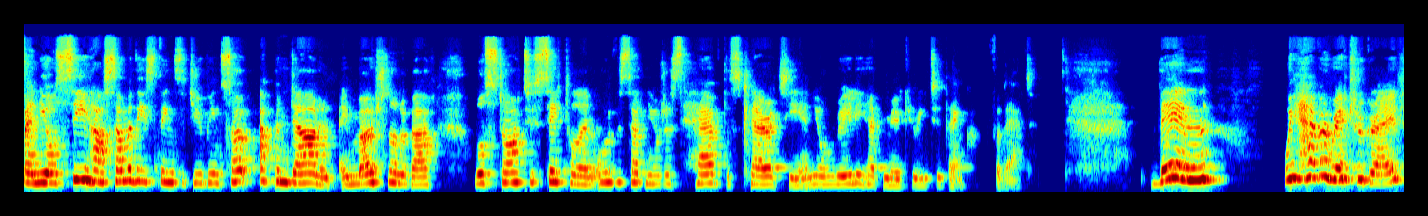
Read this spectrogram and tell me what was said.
and you'll see how some of these things that you've been so up and down and emotional about will start to settle. And all of a sudden, you'll just have this clarity and you'll really have Mercury to thank for that. Then we have a retrograde.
